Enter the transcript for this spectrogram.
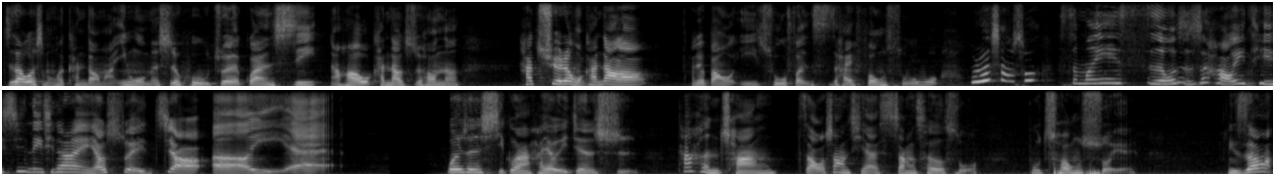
知道为什么会看到吗？因为我们是互追的关系。然后我看到之后呢，他确认我看到了，他就帮我移除粉丝，还封锁我。我就想说，什么意思？我只是好意提醒你，其他人也要睡觉而已。卫生习惯还有一件事，他很常早上起来上厕所不冲水，你知道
